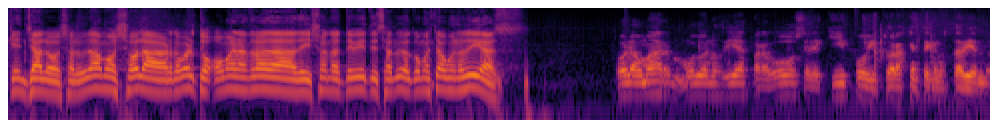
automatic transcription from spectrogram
Quien ya lo saludamos. Hola Roberto, Omar Andrada de Sonda TV te saluda. ¿Cómo estás? Buenos días. Hola Omar, muy buenos días para vos, el equipo y toda la gente que nos está viendo.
